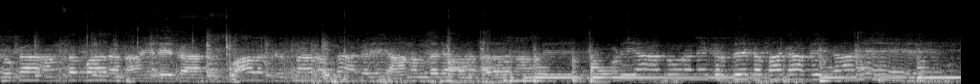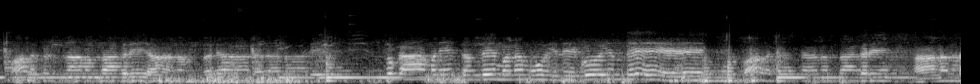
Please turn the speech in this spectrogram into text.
ಸುಖ ಅಂತಪಾರ ನಾಯಕ ಬಾಲಕೃಷ್ಣ ರತ್ನಾಕರಿ ಆನಂದ ಕುಡಿಯ ತೋರಣೆ ಕೃತೆ ಕಥಾಗಾತಿ ಗಾನೆ ಬಾಲಕೃಷ್ಣಾನಂದಾಗರಿ ಆನಂದ ಸುಖ ಮನೆ ತಂದೆ ಮನ ಮೋಹಿದೆ ಗೋಯಂದೆ ಬಾಲಕೃಷ್ಣಾನಂದಾಗರಿ ಆನಂದ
